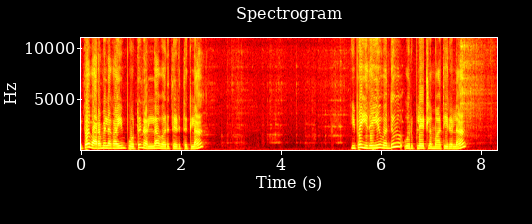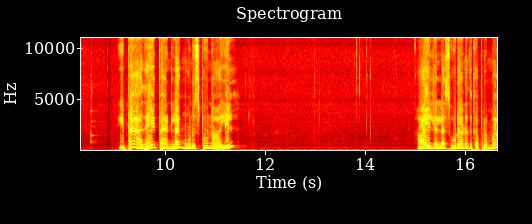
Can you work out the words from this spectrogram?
இப்போ வரமிளகாயும் போட்டு நல்லா வறுத்து எடுத்துக்கலாம். இப்போ இதையும் வந்து ஒரு பிளேட்டில் மாற்றிடலாம் இப்போ அதே பேனில் மூணு ஸ்பூன் ஆயில் ஆயில் நல்லா சூடானதுக்கப்புறமா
